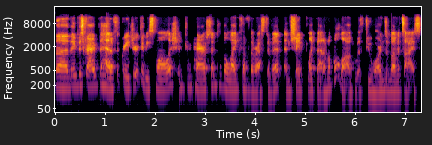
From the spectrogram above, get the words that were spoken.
Uh, they described the head of the creature to be smallish in comparison to the length of the rest of it and shaped like that of a bulldog with two horns above its eyes.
